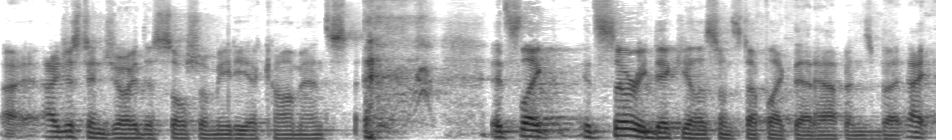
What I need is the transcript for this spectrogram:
I, I just enjoyed the social media comments. it's like it's so ridiculous when stuff like that happens, but I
